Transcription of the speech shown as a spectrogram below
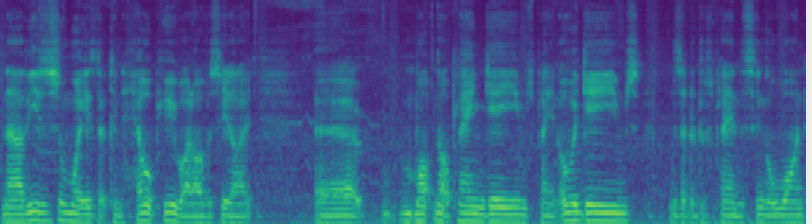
Now these are some ways that can help you but obviously like uh, not playing games, playing other games instead of just playing a single one.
